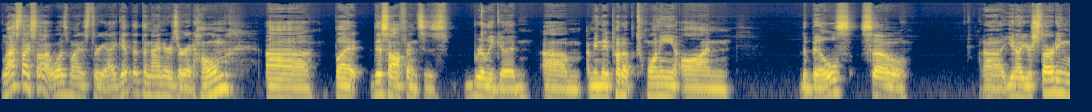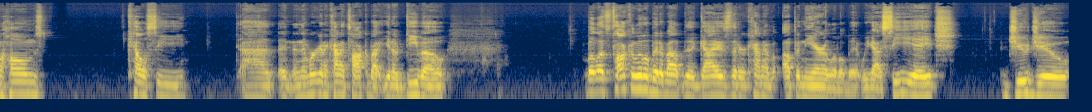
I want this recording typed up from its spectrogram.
last I saw it was minus three. I get that the Niners are at home, uh, but this offense is really good. Um, I mean, they put up 20 on the Bills. So, uh, you know, you're starting Mahomes, Kelce, uh, and, and then we're going to kind of talk about, you know, Deebo. But let's talk a little bit about the guys that are kind of up in the air a little bit. We got CEH, Juju,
